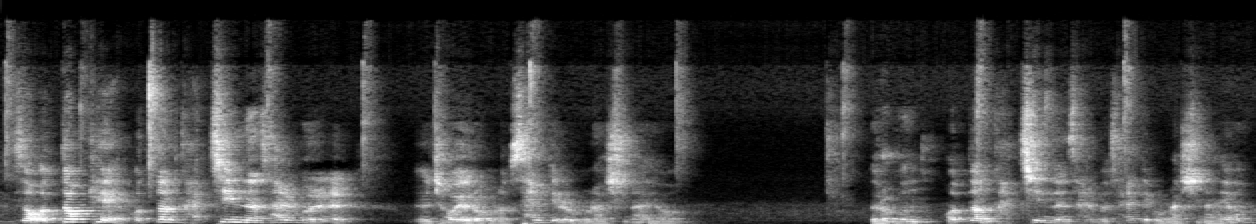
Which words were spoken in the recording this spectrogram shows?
그래서 어떻게 어떤 가치 있는 삶을 저 여러분은 살기를 원하시나요? 여러분 어떤 가치 있는 삶을 살기를 원하시나요?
